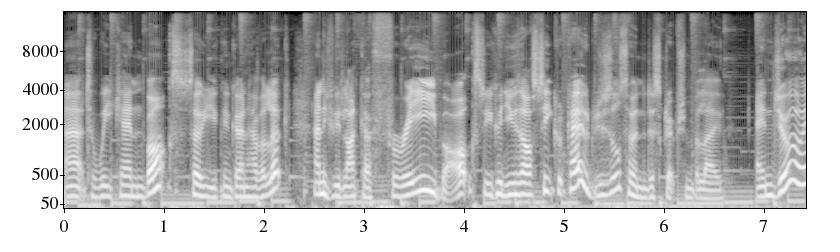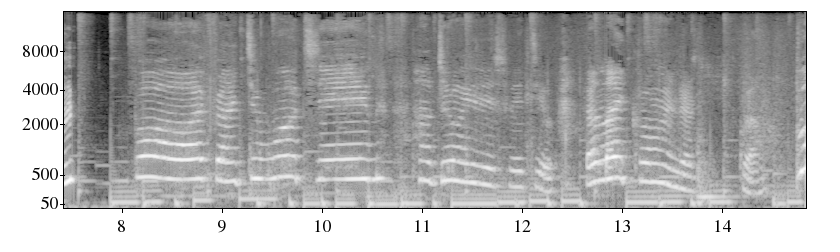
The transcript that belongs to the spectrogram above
uh, to weekend box so you can go and have a look. And if you'd like a free box, you can use our secret code, which is also in the description below. Enjoy! Bye, thanks for watching. How doing this with you. I like and subscribe. Bye.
